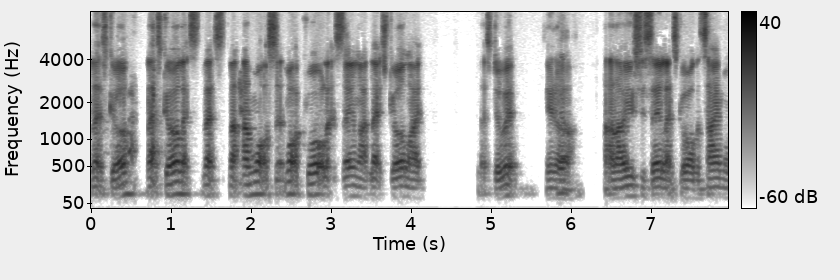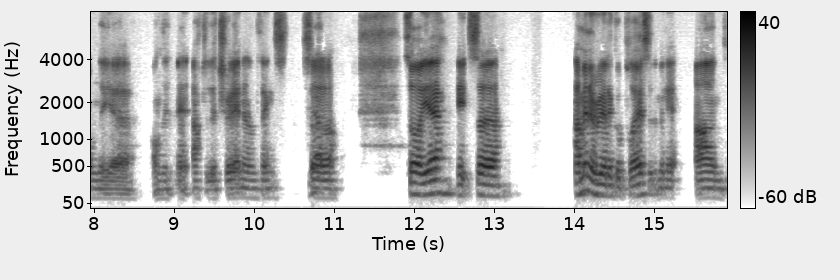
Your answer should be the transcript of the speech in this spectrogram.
let's go, let's go, let's let's and what a, what a quote, let's say like let's go, like let's do it, you know. Yeah. And I used to say let's go all the time on the uh, on the after the training and things. So so yeah, it's uh I'm in a really good place at the minute, and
